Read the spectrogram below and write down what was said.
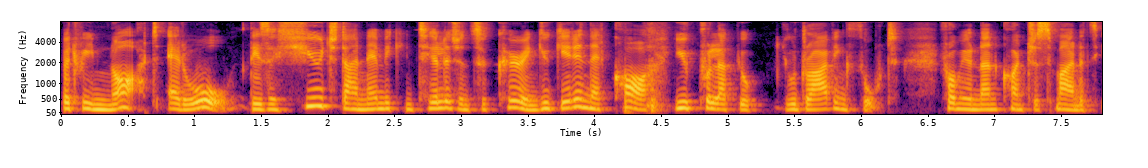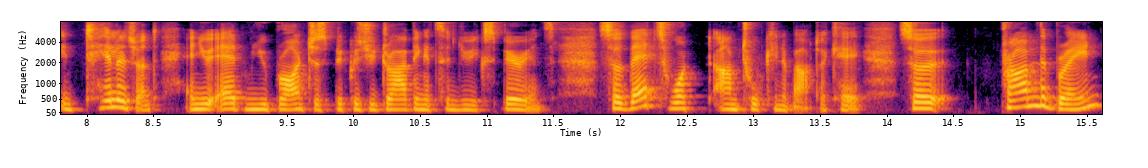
but we're not at all. There's a huge dynamic intelligence occurring. You get in that car, you pull up your, your driving thought from your unconscious mind. It's intelligent and you add new branches because you're driving. It's a new experience. So that's what I'm talking about. Okay. So prime the brain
